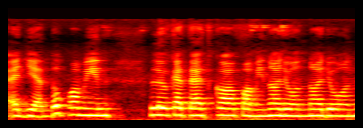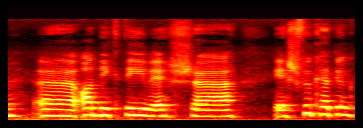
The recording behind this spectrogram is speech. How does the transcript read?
egy ilyen dopamin löketet kap, ami nagyon-nagyon addiktív, és, és függhetünk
